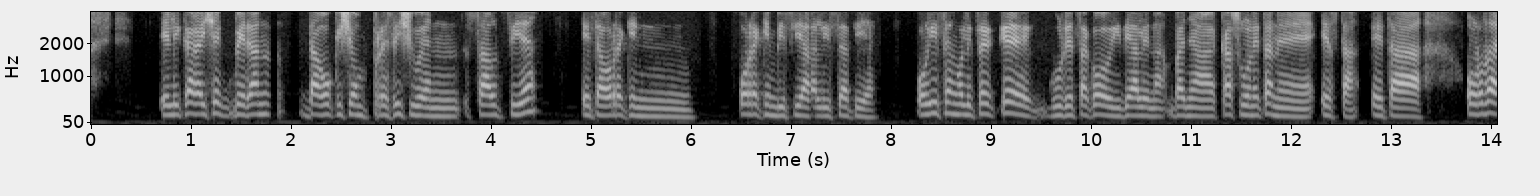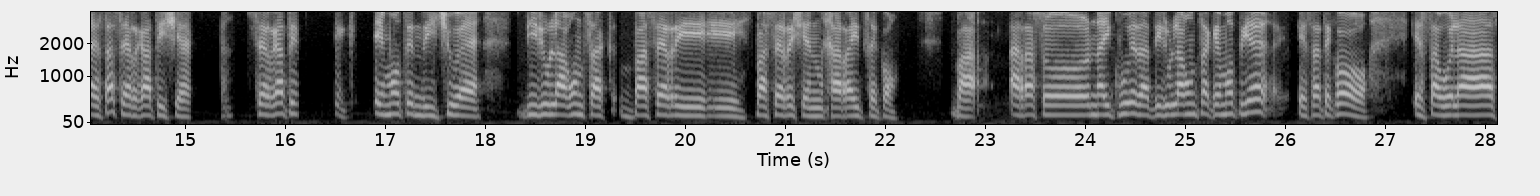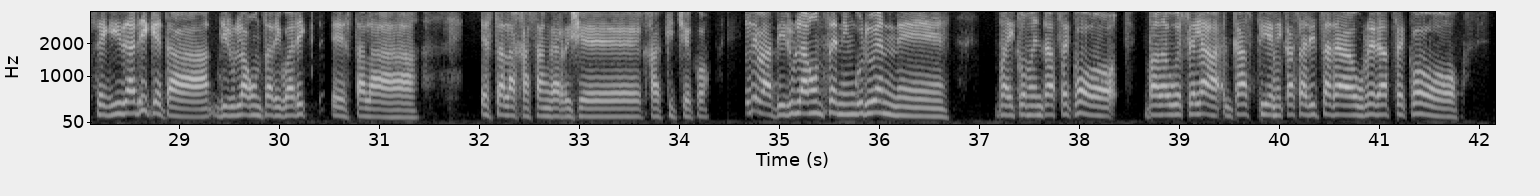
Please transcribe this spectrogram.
elikagaixek beran dagokixon prezisuen saltzie eta horrekin horrekin bizi izatie. Hori izango litzake guretzako idealena, baina kasu honetan e, ez da. Eta hor da, ez da, zergatixea zergatik emoten ditue diru laguntzak baserri baserrixen jarraitzeko. Ba, arrazo nahikue da diru laguntzak emotie, esateko ez dauela segidarik eta diru laguntzari barik ez dala, ez dala jasangarrixe jakitzeko. Alde bat, diru laguntzen inguruen e, bai komentatzeko badau ezela gaztien ikasaritzara aurreratzeko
